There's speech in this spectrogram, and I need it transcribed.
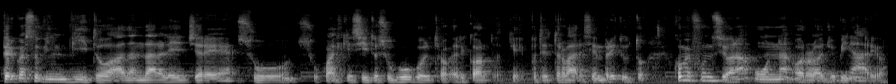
per questo vi invito ad andare a leggere su, su qualche sito, su Google, tro- ricordo che potete trovare sempre di tutto, come funziona un orologio binario.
